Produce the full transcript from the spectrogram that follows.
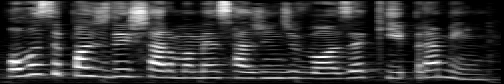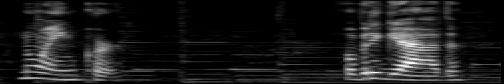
Ou você pode deixar uma mensagem de voz aqui para mim, no Anchor. Obrigada!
